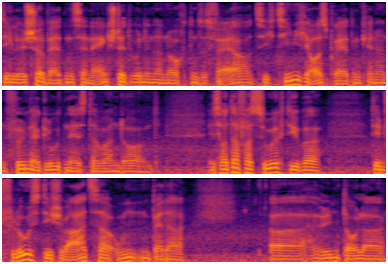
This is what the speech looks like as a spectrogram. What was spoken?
die Löscharbeiten sind eingestellt worden in der Nacht und das Feuer hat sich ziemlich ausbreiten können. Viel mehr Glutnester waren da. Und es hat auch versucht, über den Fluss, die Schwarzer, unten bei der äh, Höllentaler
